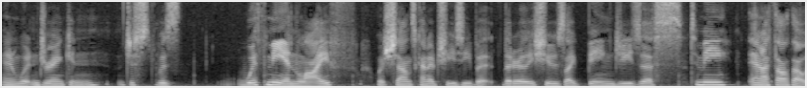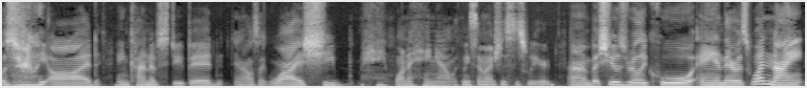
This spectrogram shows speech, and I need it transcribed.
and wouldn't drink and just was with me in life which sounds kind of cheesy, but literally she was like being Jesus to me. And I thought that was really odd and kind of stupid. And I was like, why does she want to hang out with me so much? This is weird. Um, but she was really cool. And there was one night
